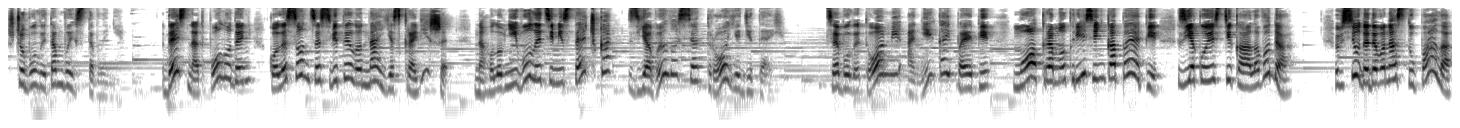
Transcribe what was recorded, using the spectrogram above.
що були там виставлені. Десь над полудень, коли сонце світило найяскравіше, на головній вулиці містечка з'явилося троє дітей. Це були Томмі, Аніка й Пепі, мокра, мокрісінька Пепі, з якої стікала вода. Всюди, де вона ступала,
